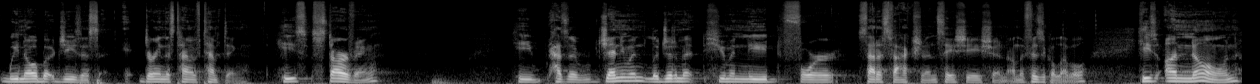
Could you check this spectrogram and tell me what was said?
we know about Jesus during this time of tempting. He's starving. He has a genuine, legitimate human need for satisfaction and satiation on the physical level. He's unknown.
